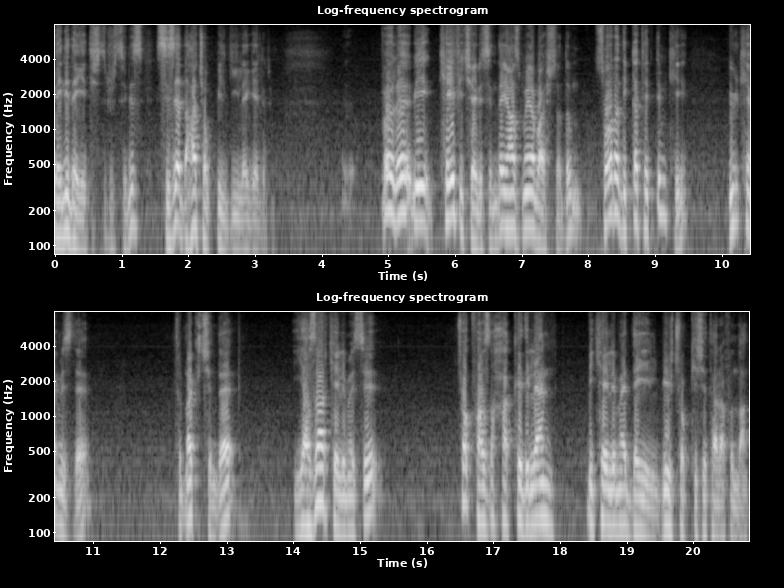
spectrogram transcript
beni de yetiştirirsiniz. Size daha çok bilgiyle gelirim. Böyle bir keyif içerisinde yazmaya başladım. Sonra dikkat ettim ki ülkemizde tırnak içinde yazar kelimesi çok fazla hak edilen bir kelime değil birçok kişi tarafından.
